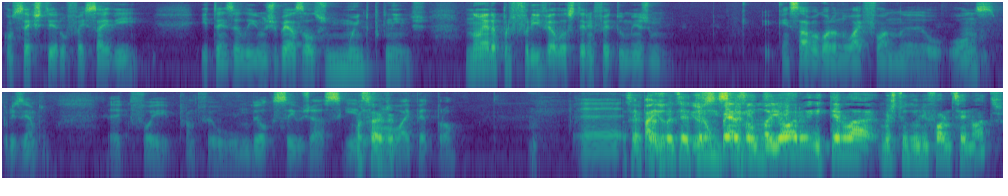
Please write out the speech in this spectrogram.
consegues ter o Face ID e tens ali uns bezels muito pequeninos. Não era preferível eles terem feito o mesmo, quem sabe agora no iPhone 11, por exemplo, eh, que foi, pronto, foi o modelo que saiu já a seguir seja, ao iPad Pro. Uh, seja, epá, eu, dizer, ter um bezel maior e ter lá, mas tudo uniforme sem notas?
